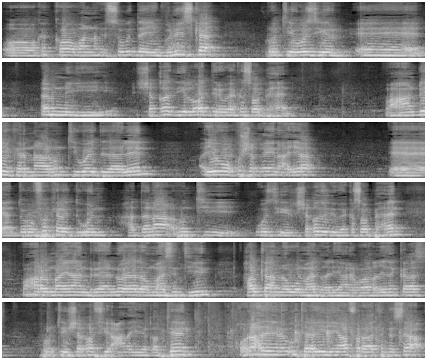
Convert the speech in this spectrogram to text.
oo ka kooban sugidda iyo booliiska runtii wasiir amnigii shaqadii loo diray way ka soo baxeen. Waxaan dhihi karnaa runtii way dadaaleen ayagoo ku shaqaynaya duruufo kala duwan. Haddana runtii wasiir shaqadoodii way ka soo baxeen. Waxaan rabnaa inaan iraano aada mahadsantihiin. Halkaana uga mahad celiyaan rabaa ciidankaas. Runtii shaqo fiican ayay qabteen. Qoraxdayna u taagan yihiin afar labaatanka saac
